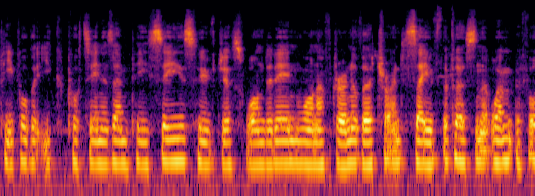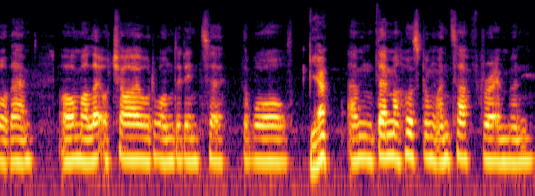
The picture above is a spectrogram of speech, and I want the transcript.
people that you could put in as NPCs who've just wandered in one after another trying to save the person that went before them. Or my little child wandered into the wall, Yeah. and then my husband went after him, and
